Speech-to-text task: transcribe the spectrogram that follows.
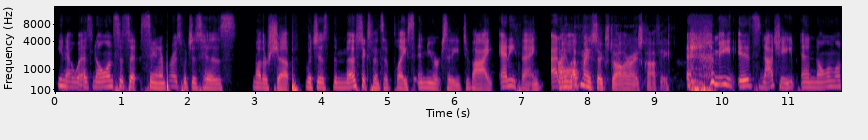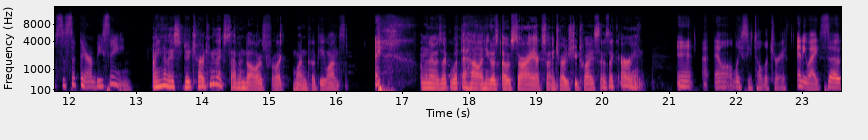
you know, as Nolan sits at Sant Ambroeus, which is his mothership, which is the most expensive place in New York City to buy anything at I all. love my six dollar iced coffee. I mean, it's not cheap, and Nolan loves to sit there and be seen. I know they said they charged me like seven dollars for like one cookie once, and then I was like, "What the hell?" And he goes, "Oh, sorry, I accidentally charged you twice." I was like, "All right." Eh, uh, well, at least he told the truth. Anyway, so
